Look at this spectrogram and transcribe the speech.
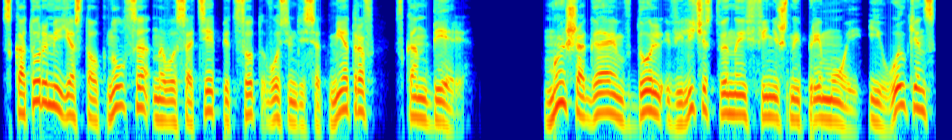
с которыми я столкнулся на высоте 580 метров в Канберре. Мы шагаем вдоль величественной финишной прямой, и Уилкинс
